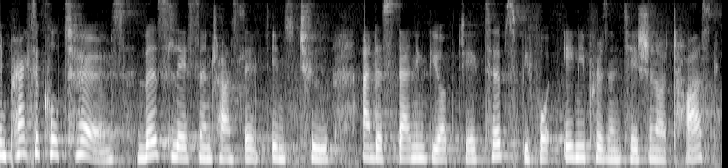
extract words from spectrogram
In practical terms, this lesson translates into understanding the objectives before any presentation or task.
